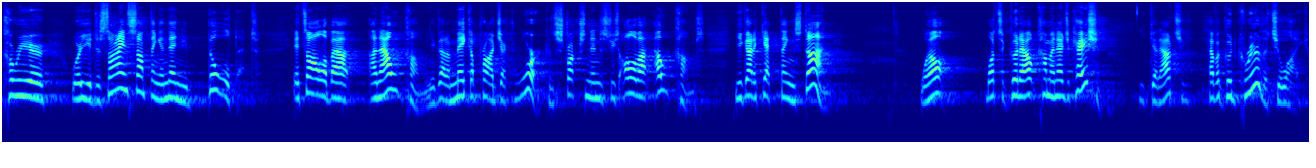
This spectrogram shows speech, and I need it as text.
career where you design something and then you build it, it's all about an outcome. You got to make a project work. Construction industry is all about outcomes. You got to get things done. Well, what's a good outcome in education? You get out, you have a good career that you like.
